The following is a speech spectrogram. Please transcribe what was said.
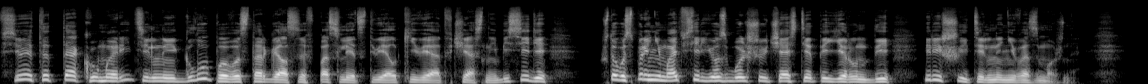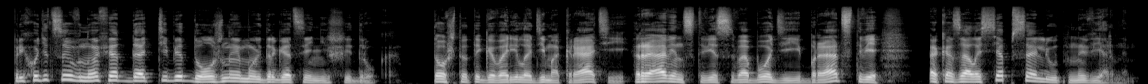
Все это так уморительно и глупо восторгался впоследствии Алкивиад в частной беседе, что воспринимать всерьез большую часть этой ерунды решительно невозможно. Приходится вновь отдать тебе должное, мой драгоценнейший друг. То, что ты говорил о демократии, равенстве, свободе и братстве, оказалось абсолютно верным.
